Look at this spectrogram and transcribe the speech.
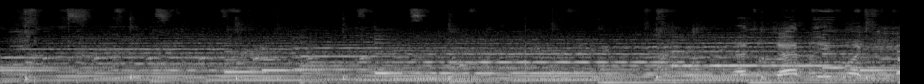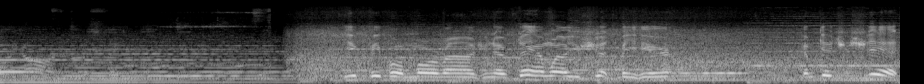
That's exactly what's going on in this You people are morons, you know damn well you shouldn't be here. Come get your shit.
